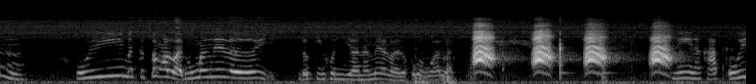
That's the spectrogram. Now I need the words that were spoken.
นอุ้ยมันจะต้องอร่อยมากๆแน่เลยเรากินคนเดียวนะไม่อร่อยเราก็บอกว่าอร่อยนี่นะครับ อุ้ย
